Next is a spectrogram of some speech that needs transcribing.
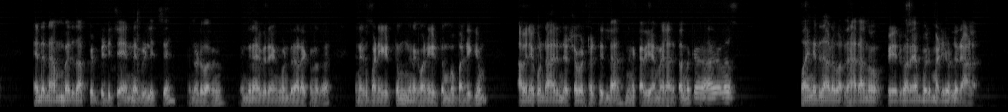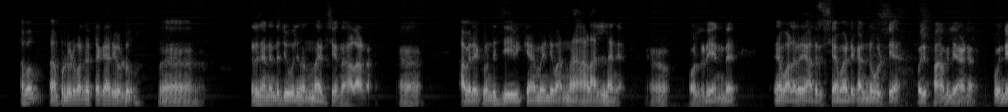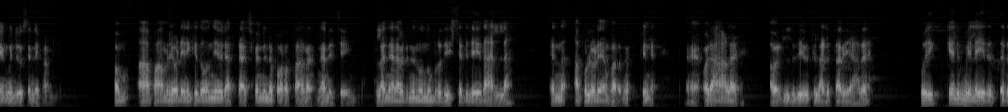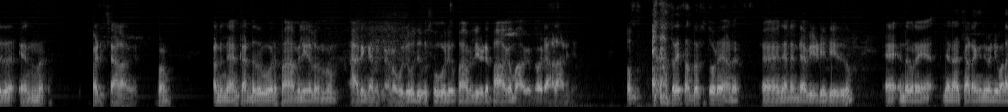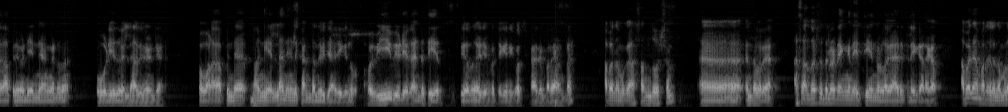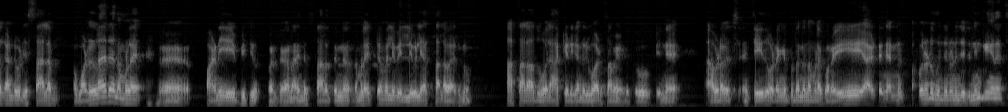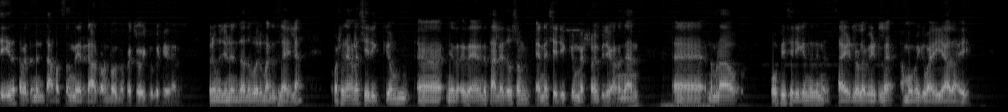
എന്റെ നമ്പർ തപ്പി പിടിച്ച് എന്നെ വിളിച്ച് എന്നോട് പറഞ്ഞു. എന്തിനാ ഇവരെയും കൊണ്ട് നടക്കുന്നത്? നിനക്ക് പണി കിട്ടും. നിനക്ക് പണി കിട്ടുമ്പോൾ പഠിക്കും. അവനെ കൊണ്ട് ആരും രക്ഷപ്പെട്ടിട്ടില്ല. നിനക്കറിയാൻ മേലാന്നിട്ട് എന്നൊക്കെ അയാൾ ഭയങ്കര ഇതാണ് പറഞ്ഞു. ആരാന്നോ പേര് പറയാൻ പോലും മടിയുള്ള ഒരാൾ അപ്പം ആ പുള്ളിയോട് പറഞ്ഞ ഒറ്റ കാര്യമേ ഉള്ളൂ. എന്നിട്ട് ഞാൻ എന്റെ ജോലി നന്നായിട്ട് ചെയ്യുന്ന ആളാണ്. അവരെ കൊണ്ട് ജീവിക്കാൻ വേണ്ടി വന്ന ആളല്ല ഞാൻ. ഓൾറെഡി എന്റെ ഞാൻ വളരെ അദൃശ്യമായിട്ട് കണ്ടുമുട്ടിയ ഒരു ഫാമിലിയാണ് പൂന്റെയും കുഞ്ചൂസിന്റെയും ഫാമിലി അപ്പം ആ ഫാമിലിയോട് എനിക്ക് തോന്നിയ ഒരു അറ്റാച്ച്മെന്റിന്റെ പുറത്താണ് ഞാൻ ഇത് ചെയ്യുന്നത്. അല്ല ഞാൻ അവരിൽ നിന്നൊന്നും പ്രതീക്ഷിച്ചിട്ട് ചെയ്തതല്ല എന്ന് ആ പുള്ളിയോട് ഞാൻ പറഞ്ഞു. പിന്നെ ഒരാളെ അവരുടെ ജീവിതത്തിൽ അടുത്തറിയാതെ ഒരിക്കലും വിലയിരുത്തരുത് എന്ന് പഠിച്ച ആളാണ് അപ്പം കാരണം ഞാൻ കണ്ടതുപോലെ ഫാമിലികളൊന്നും ആരും കണ്ടിട്ടില്ല. ഓരോ ദിവസവും ഓരോ ഫാമിലിയുടെ ഭാഗമാകുന്ന ഒരാളാണ് ഞാൻ. അപ്പം അത്രയും സന്തോഷത്തോടെയാണ് ഞാൻ എന്റെ വീഡിയോ ചെയ്തതും. എന്താ പറയുക ഞാൻ ആ ചടങ്ങിന് വേണ്ടി വളകാപ്പിന് വേണ്ടി എന്നെ അങ്ങോട്ട് ഓടിയതും എല്ലാം അതിനു വേണ്ടിയാണ്. അപ്പോൾ വളകാപ്പിന്റെ ഭംഗിയെല്ലാം നിങ്ങൾ കണ്ടെന്ന് വിചാരിക്കുന്നു. അപ്പോൾ ഈ വീഡിയോ കണ്ട് തീർ തീർന്നു കഴിയുമ്പോഴത്തേക്ക് എനിക്ക് കുറച്ച് കാര്യം പറയാനുണ്ട്. അപ്പോൾ നമുക്ക് ആ സന്തോഷം എന്താ പറയുക ആ സന്തോഷത്തിലോട്ട് എങ്ങനെ എത്തി എന്നുള്ള കാര്യത്തിലേക്ക് കടക്കാം. അപ്പോൾ ഞാൻ പറഞ്ഞില്ല നമ്മൾ കണ്ടുപിടിച്ച സ്ഥലം വളരെ നമ്മളെ പണി ചെയ്യിപ്പിച്ചു കൊടുത്തു. കാരണം അതിന്റെ സ്ഥലത്തിന് നമ്മളെ ഏറ്റവും വലിയ വെല്ലുവിളി ആ സ്ഥലമായിരുന്നു. ആ സ്ഥലം അതുപോലെ ആക്കിയെടുക്കാൻ ഒരുപാട് സമയമെടുത്തു. പിന്നെ അവിടെ ചെയ്തു തുടങ്ങിയപ്പോൾ തന്നെ നമ്മളെ കുറേ ആയിട്ട് ഞാൻ അപ്പനോടും കുഞ്ഞിനോടും ചോദിച്ചു നിങ്ങൾക്ക് ഇങ്ങനെ ചെയ്യുന്ന സമയത്ത് എന്തെങ്കിലും തടസ്സം നേരിടാറുണ്ടോ? എന്നൊക്കെ ചോദിക്കുകയൊക്കെ ചെയ്തായിരുന്നു. അപ്പനും കുഞ്ഞിനും എന്താന്ന് പോലും മനസ്സിലായില്ല. പക്ഷെ ഞങ്ങളെ ശരിക്കും അതിന്റെ തലേദിവസം എന്നെ ശരിക്കും വിഷമിപ്പിച്ചു. കാരണം ഞാൻ നമ്മുടെ ആ ഓഫീസ് ഇരിക്കുന്നതിന് സൈഡിലുള്ള വീട്ടിലെ അമ്മമ്മയ്ക്ക് വയ്യാതായി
